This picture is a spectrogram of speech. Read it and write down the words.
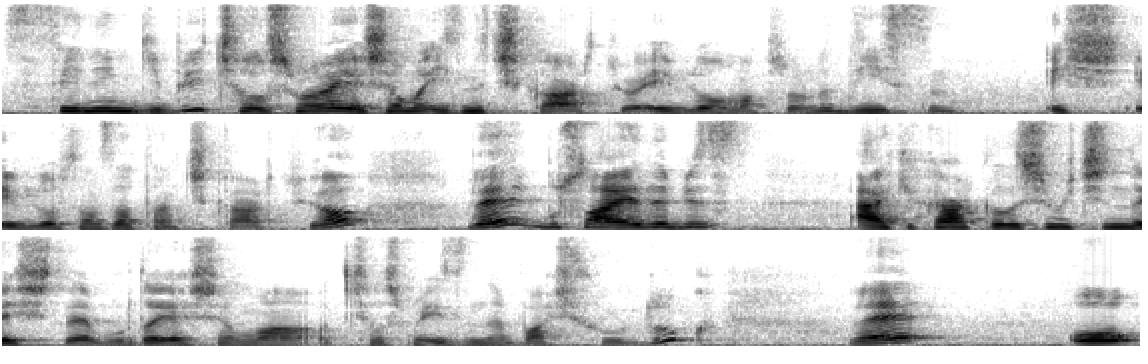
senin gibi çalışma ve yaşama izni çıkartıyor. Evli olmak zorunda değilsin. Eş evli olsan zaten çıkartıyor. Ve bu sayede biz erkek arkadaşım için de işte burada yaşama, çalışma iznine başvurduk. Ve o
